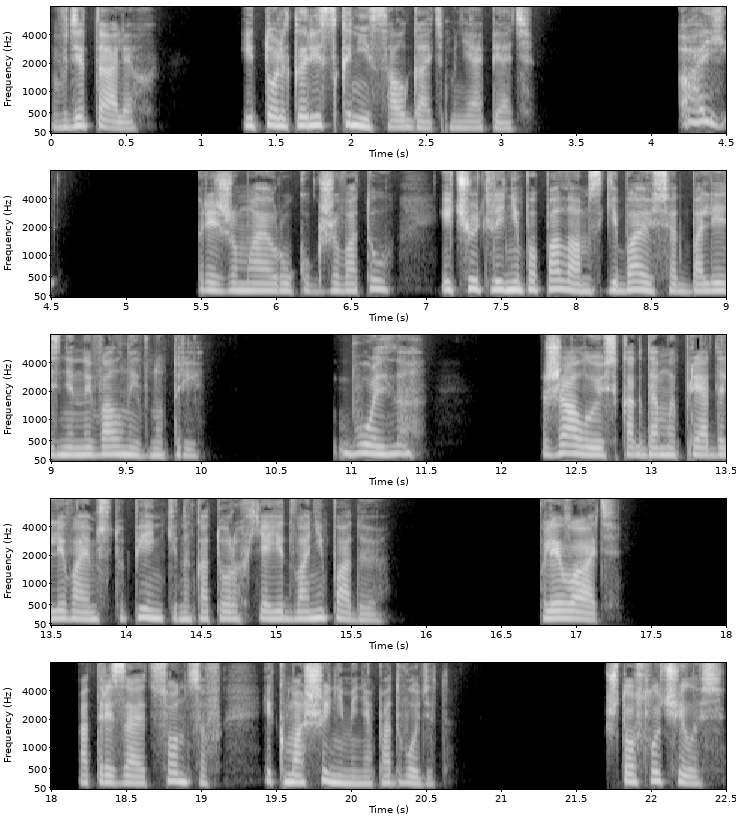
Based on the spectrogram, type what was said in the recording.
В деталях. И только рискни солгать мне опять. Ай! Прижимаю руку к животу и чуть ли не пополам сгибаюсь от болезненной волны внутри. Больно. Жалуюсь, когда мы преодолеваем ступеньки, на которых я едва не падаю. Плевать. Отрезает Солнцев и к машине меня подводит. Что случилось?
